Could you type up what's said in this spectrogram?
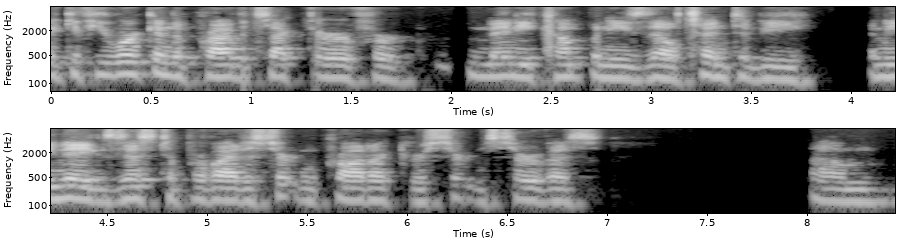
Like if you work in the private sector for many companies, they'll tend to be. I mean, they exist to provide a certain product or a certain service. Um,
